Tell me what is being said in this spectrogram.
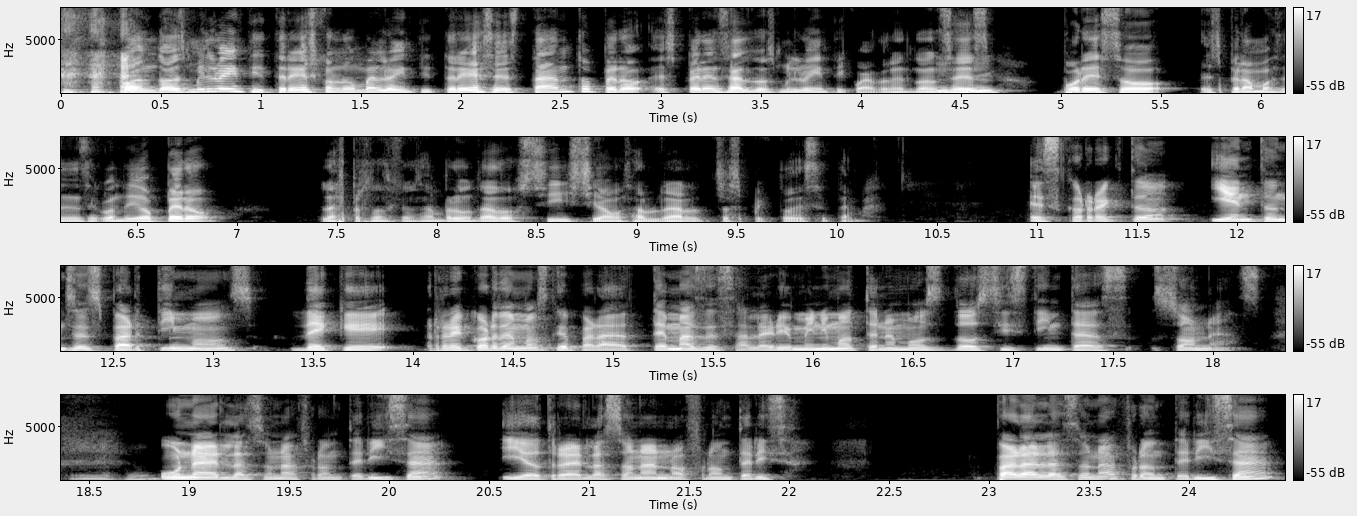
con 2023, con la UMA el 23 es tanto, pero espérense al 2024. Entonces, por eso esperamos en ese contenido, pero las personas que nos han preguntado, sí, sí vamos a hablar respecto de ese tema. Es correcto. Y entonces partimos de que recordemos que para temas de salario mínimo tenemos dos distintas zonas. Una es la zona fronteriza y otra es la zona no fronteriza. Para la zona fronteriza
